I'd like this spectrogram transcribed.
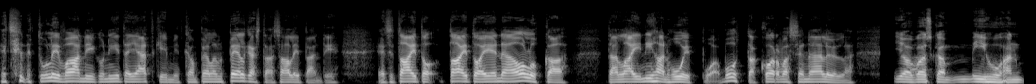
että sinne tuli vaan niinku niitä jätkiä, mitkä on pelannut pelkästään salibändiä. Että se taito, taito ei enää ollutkaan tämän lajin ihan huippua, mutta korvasi sen älyllä. Joo, koska Mihuhan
